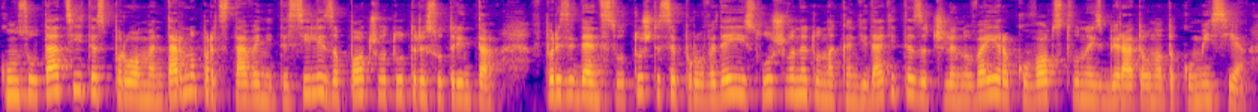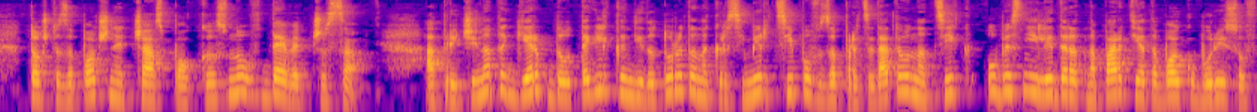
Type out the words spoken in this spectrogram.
Консултациите с парламентарно представените сили започват утре сутринта. В президентството ще се проведе и изслушването на кандидатите за членове и ръководство на избирателната комисия. То ще започне час по-късно в 9 часа. А причината ГЕРБ да отегли кандидатурата на Красимир Ципов за председател на ЦИК обясни лидерът на партията Бойко Борисов.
